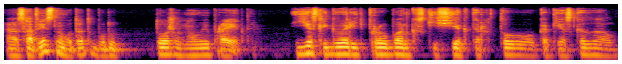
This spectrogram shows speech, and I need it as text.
А, соответственно, вот это будут тоже новые проекты. Если говорить про банковский сектор, то, как я сказал,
